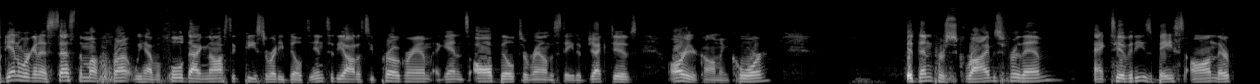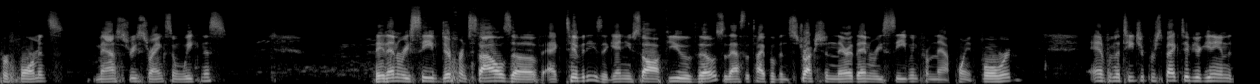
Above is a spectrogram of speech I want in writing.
again, we're going to assess them up front. We have a full diagnostic piece already built into the Odyssey program. Again, it's all built around the state objectives or your Common Core. It then prescribes for them activities based on their performance, mastery, strengths, and weakness. They then receive different styles of activities. Again, you saw a few of those, so that's the type of instruction they're then receiving from that point forward. And from the teacher perspective, you're getting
